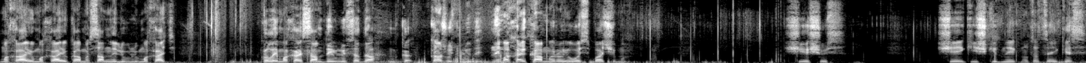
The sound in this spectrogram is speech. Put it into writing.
Махаю, махаю камер, сам не люблю махати. Коли махаю, сам дивлюся, да. Кажуть люди, не махай камерою. Ось бачимо. Ще щось. Ще якийсь шкідник. Ну то це якесь.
